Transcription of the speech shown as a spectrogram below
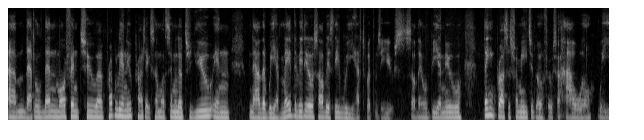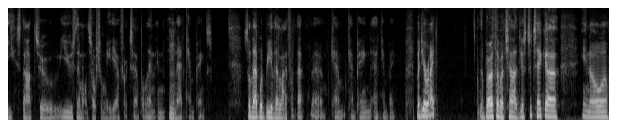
um, that'll then morph into uh, probably a new project somewhat similar to you in now that we have made the videos obviously we have to put them to use. So there will be a new thinking process for me to go through. So how will we start to use them on social media for example and in, in Mm. ad campaigns? So that would be the life of that uh, cam- campaign ad campaign. But you're Mm. right. The birth of a child just to take a you know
